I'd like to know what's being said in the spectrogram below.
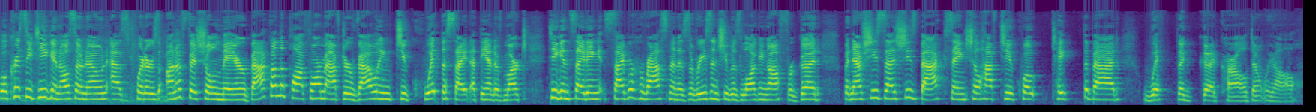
Well, Chrissy Teigen, also known as Twitter's unofficial mayor, back on the platform after vowing to quit the site at the end of March. Teigen citing cyber harassment as the reason she was logging off for good. But now she says she's back, saying she'll have to, quote, take the bad with the good, Carl, don't we all?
